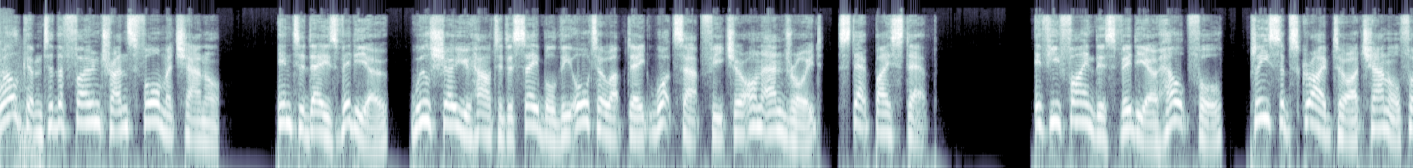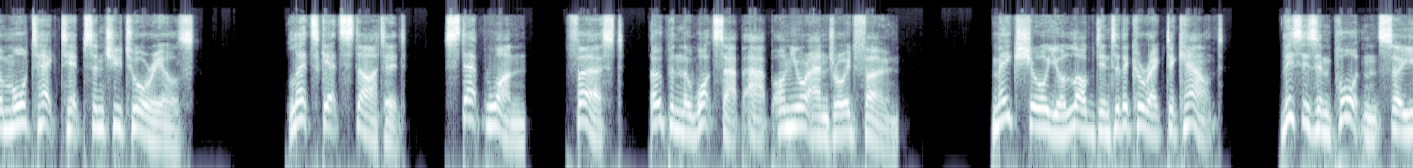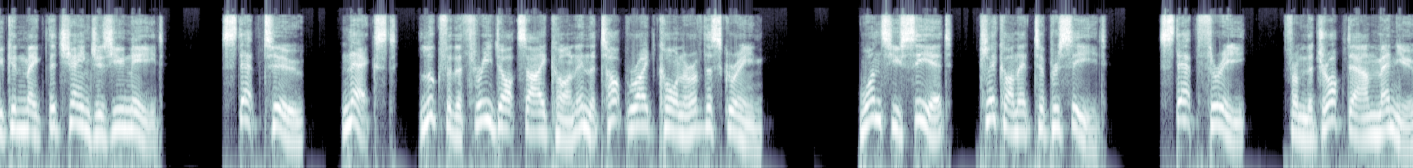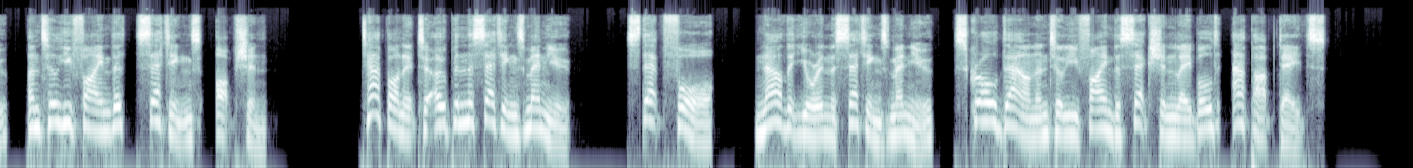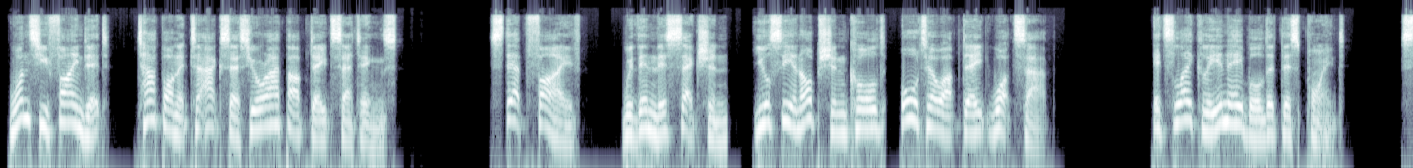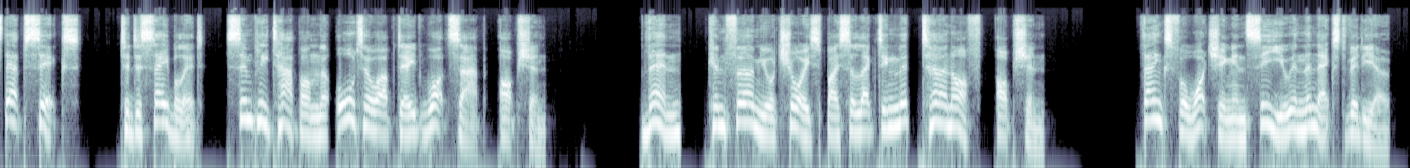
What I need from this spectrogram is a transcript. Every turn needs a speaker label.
Speaker 1: Welcome to the Phone Transformer channel. In today's video, we'll show you how to disable the auto-update WhatsApp feature on Android, step by step. If you find this video helpful, please subscribe to our channel for more tech tips and tutorials. Let's get started. Step 1. First, open the WhatsApp app on your Android phone. Make sure you're logged into the correct account. This is important so you can make the changes you need. Step 2. Next, look for the three dots icon in the top right corner of the screen. Once you see it, click on it to proceed. Step 3. From the drop-down menu, until you find the Settings option. Tap on it to open the Settings menu. Step 4. Now that you're in the Settings menu, scroll down until you find the section labeled App Updates. Once you find it, tap on it to access your app update settings. Step 5. Within this section, you'll see an option called Auto Update WhatsApp. It's likely enabled at this point. Step 6. To disable it, simply tap on the Auto Update WhatsApp option. Then, confirm your choice by selecting the Turn Off option. Thanks for watching and see you in the next video.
